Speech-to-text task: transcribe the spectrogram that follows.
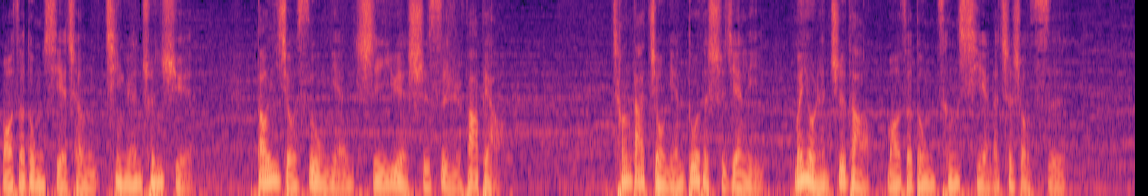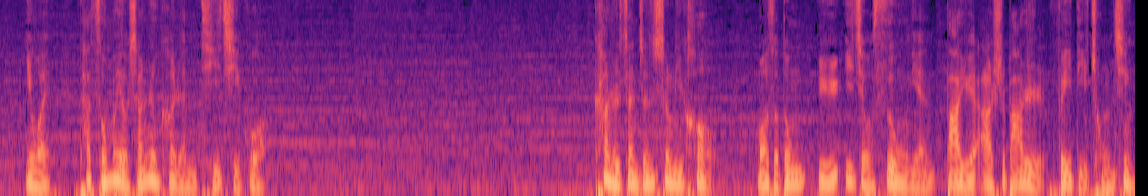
毛泽东写成《沁园春·雪》，到一九四五年十一月十四日发表。长达九年多的时间里，没有人知道毛泽东曾写了这首词，因为他从没有向任何人提起过。抗日战争胜利后，毛泽东于一九四五年八月二十八日飞抵重庆，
